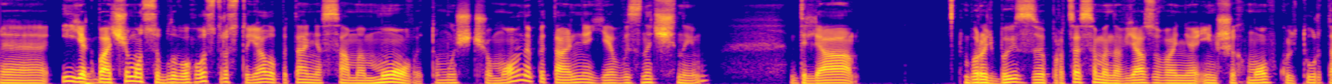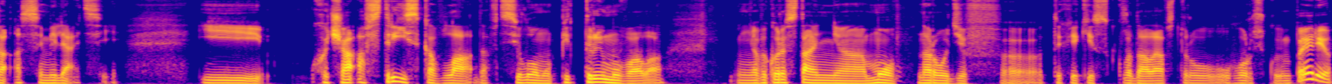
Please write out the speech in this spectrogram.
Е, І як бачимо, особливо гостро стояло питання саме мови, тому що мовне питання є визначним для боротьби з процесами нав'язування інших мов, культур та асиміляції. І хоча австрійська влада в цілому підтримувала використання мов народів, е, тих, які складали Австро-Угорську імперію,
